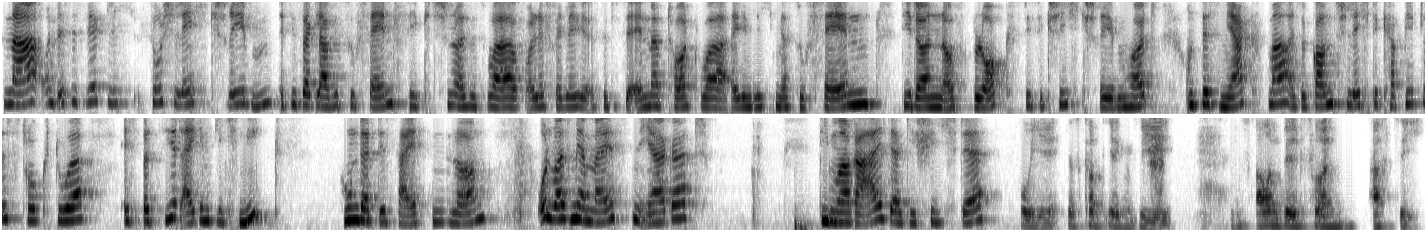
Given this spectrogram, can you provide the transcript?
Na, und es ist wirklich so schlecht geschrieben. Es ist ja, glaube ich, so Fanfiction. Also es war auf alle Fälle, also diese Anna Todd war eigentlich mehr so Fan, die dann auf Blogs diese Geschichte geschrieben hat. Und das merkt man, also ganz schlechte Kapitelstruktur. Es passiert eigentlich nichts, hunderte Seiten lang. Und was mir am meisten ärgert, die Moral der Geschichte, Oh je, das kommt irgendwie ein Frauenbild von 80.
